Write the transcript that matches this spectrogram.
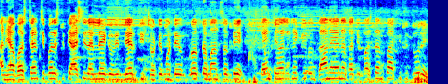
आणि ह्या बसस्टँडची परिस्थिती अशी झालेली आहे की विद्यार्थी छोटे मोठे वृद्ध माणसं ते त्यांच्यावाले नाही की जाण्या येण्यासाठी बसस्टँड पहा किती दूर आहे.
